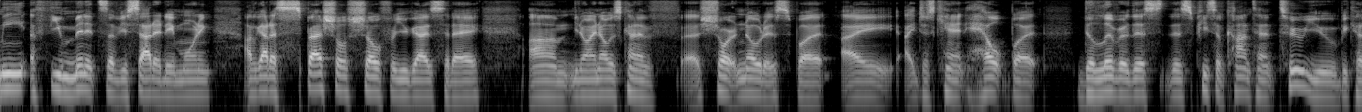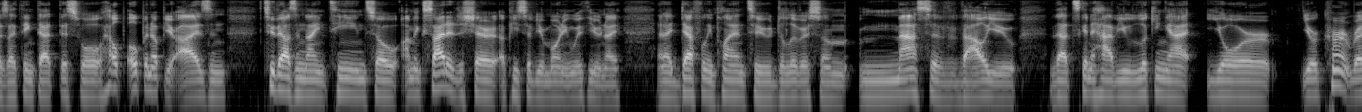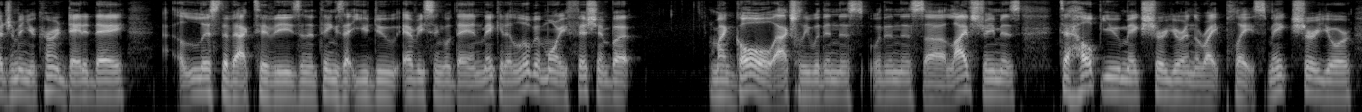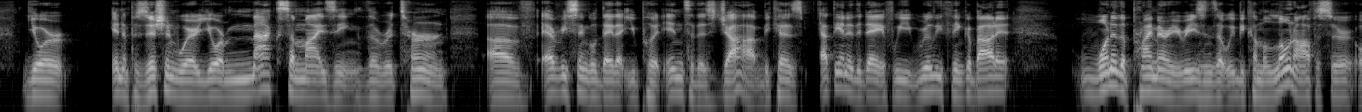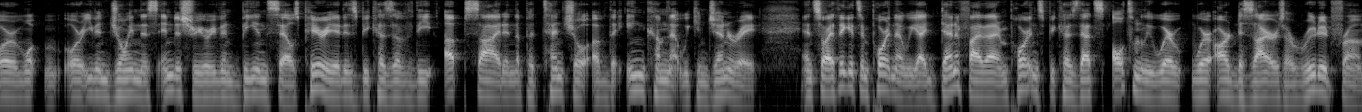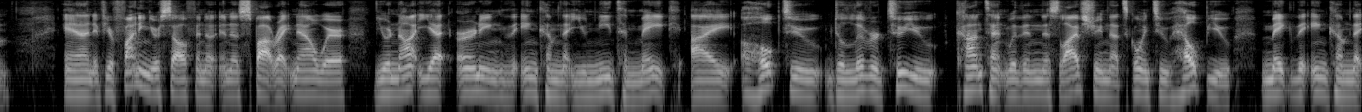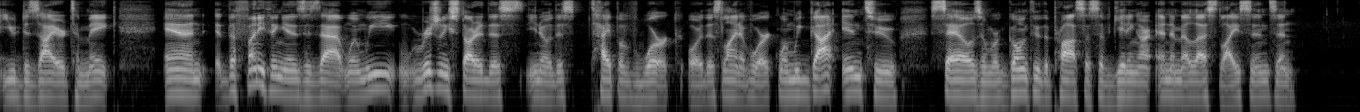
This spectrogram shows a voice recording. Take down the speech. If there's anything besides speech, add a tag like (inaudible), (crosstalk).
me a few minutes of your Saturday morning. I've got a special show for you guys today. Um, you know, I know it's kind of short notice, but I I just can't help but deliver this this piece of content to you because I think that this will help open up your eyes in 2019. So I'm excited to share a piece of your morning with you, and I and I definitely plan to deliver some massive value that's going to have you looking at your your current regimen, your current day to day list of activities and the things that you do every single day and make it a little bit more efficient. But my goal actually within this within this uh, live stream is to help you make sure you're in the right place. Make sure you're you're in a position where you're maximizing the return of every single day that you put into this job because at the end of the day if we really think about it one of the primary reasons that we become a loan officer or or even join this industry or even be in sales period is because of the upside and the potential of the income that we can generate. And so I think it's important that we identify that importance because that's ultimately where where our desires are rooted from. And if you're finding yourself in a, in a spot right now where you're not yet earning the income that you need to make, I hope to deliver to you content within this live stream that's going to help you make the income that you desire to make. And the funny thing is, is that when we originally started this, you know, this type of work or this line of work, when we got into sales and we're going through the process of getting our NMLS license and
